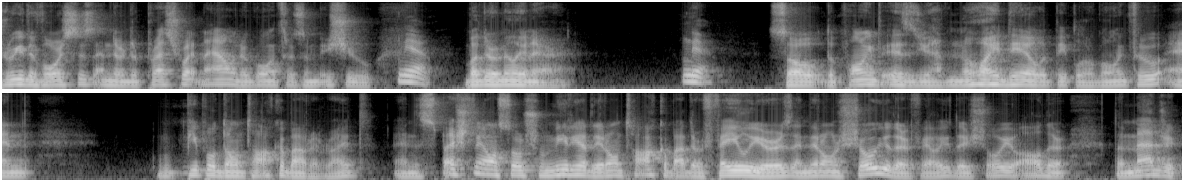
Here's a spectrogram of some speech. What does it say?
three divorces and they're depressed right now and they're going through some issue Yeah. but they're a millionaire Yeah. so the point is, you have no idea what people are going through, and people don't talk about it, right? And especially on social media, they don't talk about their failures, and they don't show you their failures. They show you all their the magic,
